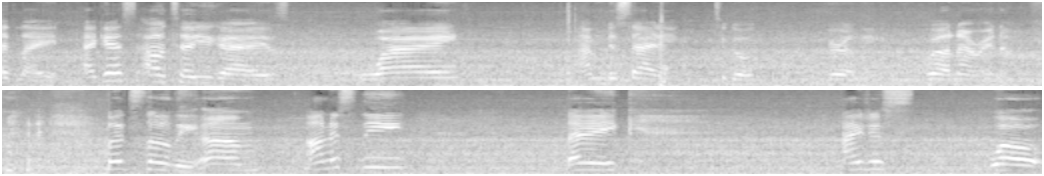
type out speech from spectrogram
red light, I guess I'll tell you guys why I'm deciding to go girly. Well, not right now, but slowly. Um, honestly, like, I just, well,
